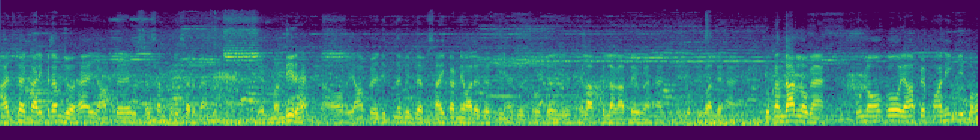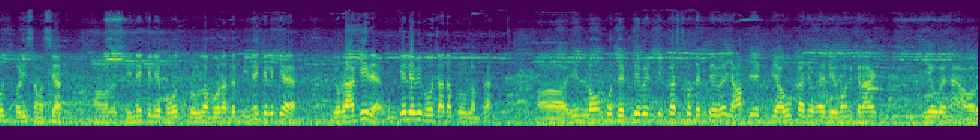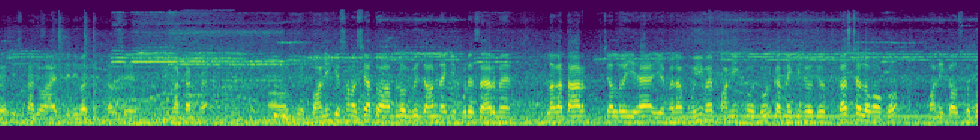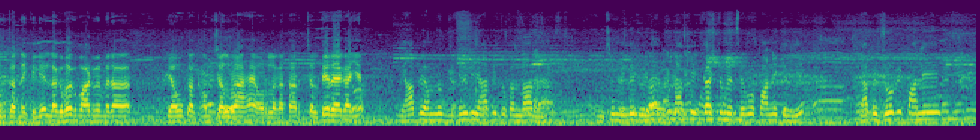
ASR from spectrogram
आज का कार्यक्रम जो है, यहाँ पे स्टेशन परिसर में एक मंदिर है और यहाँ पे जितने भी व्यवसाय करने वाले व्यक्ति हैं, जो छोटे ठेला पे लगाते हुए हैं जैसे जोखी वाले हैं, दुकानदार लोग हैं, उन लोगों को यहाँ पे पानी की बहुत बड़ी समस्या थी और पीने के लिए बहुत प्रॉब्लम हो रहा था। पीने के लिए क्या जो रागीर है, उनके लिए भी बहुत ज़्यादा प्रॉब्लम था। इन लोगों को देखते हुए, इनके कष्ट को देखते हुए यहाँ पे एक प्याऊ का जो है, निर्माण कराया किए हुए हैं और इसका जो है विधिवत दर से उद्घाटन है। और ये पानी की समस्या तो आप लोग भी जान रहे हैं कि पूरे शहर में लगातार चल रही है। ये मेरा मुहिम है पानी को दूर करने की, जो जो कष्ट है लोगों को, पानी का उसको दूर करने के लिए। लगभग वार्ड में मेरा प्याऊ का काम चल रहा है और लगातार चलते रहेगा ये। यहाँ पे हम लोग जितने भी यहाँ पे दुकानदार हैं, उनसे मिले जुले काफ़ी कष्ट में थे वो पाने के लिए। यहाँ पे जो भी पानी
